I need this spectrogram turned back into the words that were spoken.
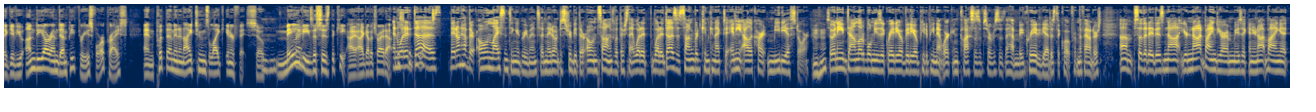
that give you undrm'd MP3s for a price and put them in an iTunes like interface. So maybe Right. this is the key. I, I got to try it out. And This what it be it. does, they don't have their own licensing agreements and they don't distribute their own songs. What they're saying, what it what it does is Songbird can connect to any a la carte media store. So any downloadable music, radio, video, P2P network, and classes of services that haven't been created yet is the quote from the founders. Um, so that it is not you're not buying DRM music and you're not buying it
